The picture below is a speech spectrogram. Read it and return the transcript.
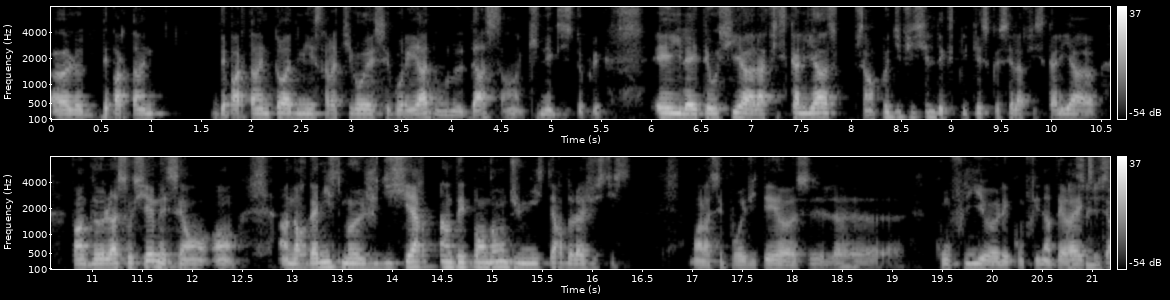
le département, Departamento Administrativo de Seguridad, ou le DAS, hein, qui n'existe plus. Et il a été aussi à la Fiscalia. C'est un peu difficile d'expliquer ce que c'est la Fiscalia, euh, enfin de l'associer, mais c'est un organisme judiciaire indépendant du ministère de la Justice. Voilà, c'est pour éviter euh, le conflit, euh, les conflits d'intérêts, etc.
